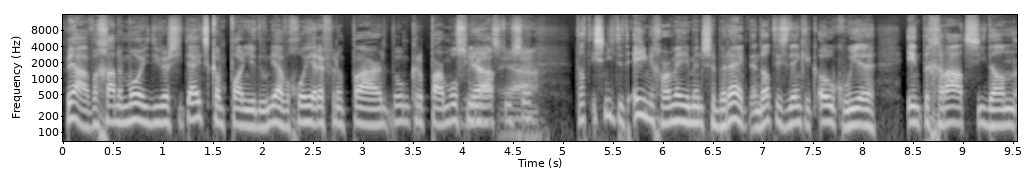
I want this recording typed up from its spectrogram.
ja, we gaan een mooie diversiteitscampagne doen. Ja, we gooien er even een paar donkere paar moslima's Ja. tussen. Dat is niet het enige waarmee je mensen bereikt. En dat is denk ik ook hoe je integratie dan,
